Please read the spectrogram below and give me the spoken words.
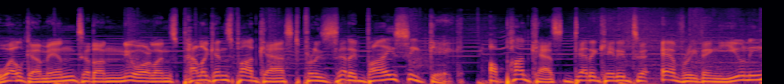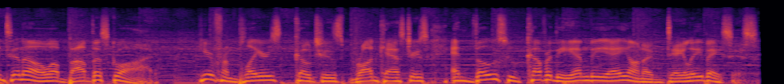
Welcome into the New Orleans Pelicans podcast presented by SeatGeek, a podcast dedicated to everything you need to know about the squad. Hear from players, coaches, broadcasters, and those who cover the NBA on a daily basis.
